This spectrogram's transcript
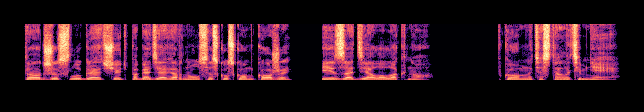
Тот же слуга чуть погодя вернулся с куском кожи и заделал окно. В комнате стало темнее.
